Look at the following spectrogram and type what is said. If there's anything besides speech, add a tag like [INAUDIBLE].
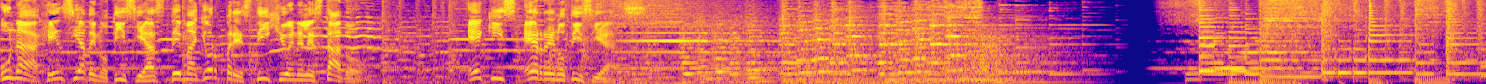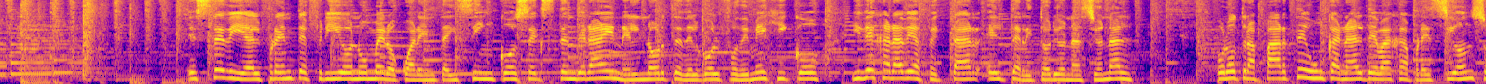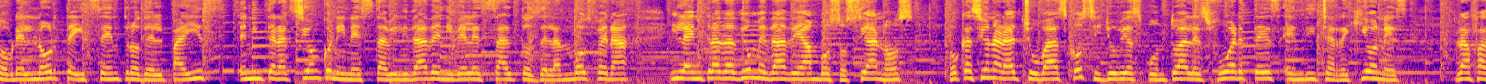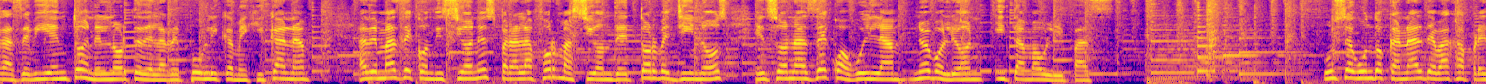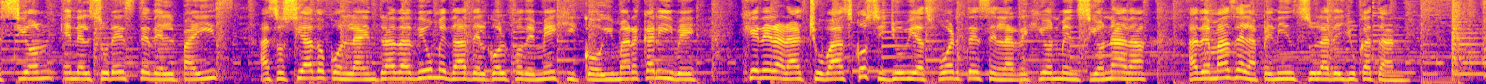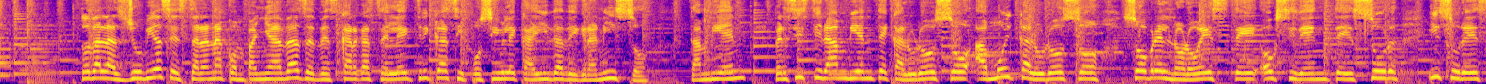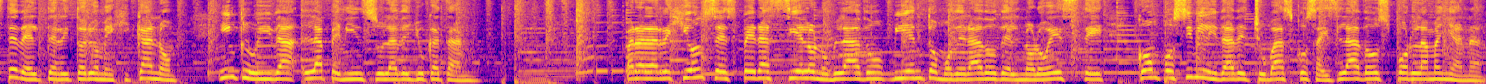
una agencia de noticias de mayor prestigio en el estado. XR Noticias. Este día el Frente Frío número 45 se extenderá en el norte del Golfo de México y dejará de afectar el territorio nacional. Por otra parte, un canal de baja presión sobre el norte y centro del país, en interacción con inestabilidad de niveles altos de la atmósfera y la entrada de humedad de ambos océanos, ocasionará chubascos y lluvias puntuales fuertes en dichas regiones, ráfagas de viento en el norte de la República Mexicana, además de condiciones para la formación de torbellinos en zonas de Coahuila, Nuevo León y Tamaulipas un segundo canal de baja presión en el sureste del país, asociado con la entrada de humedad del Golfo de México y Mar Caribe, generará chubascos y lluvias fuertes en la región mencionada, además de la península de Yucatán. Todas las lluvias estarán acompañadas de descargas eléctricas y posible caída de granizo también persistirá ambiente caluroso a muy caluroso sobre el noroeste, occidente, sur y sureste del territorio mexicano, incluida la península de Yucatán. Para la región se espera cielo nublado, viento moderado del noroeste, con posibilidad de chubascos aislados por la mañana.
